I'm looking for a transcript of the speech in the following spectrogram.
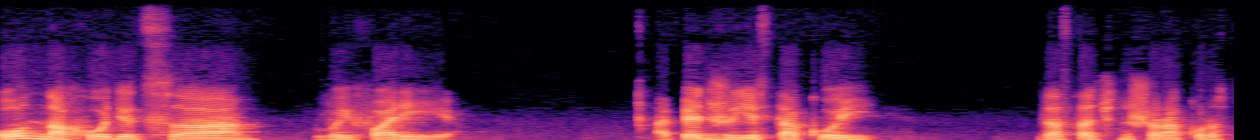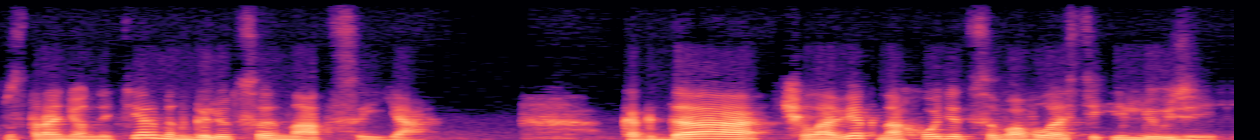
он находится в эйфории. Опять же, есть такой достаточно широко распространенный термин галлюцинация, когда человек находится во власти иллюзий.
